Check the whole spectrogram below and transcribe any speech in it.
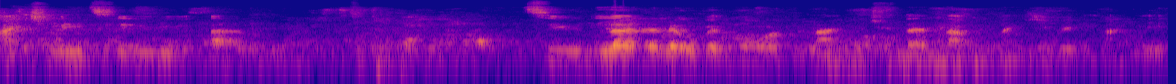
actually to um, to learn a little bit more of the language them. That would make me really happy.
